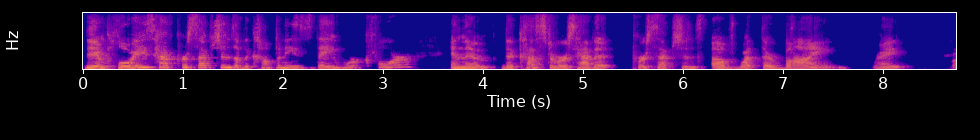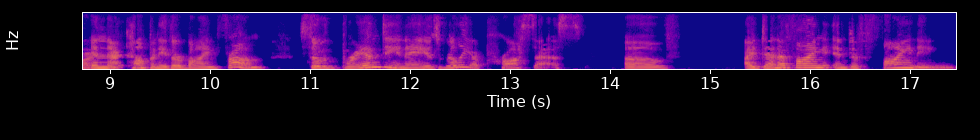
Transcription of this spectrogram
The employees have perceptions of the companies they work for, and the, the customers have perceptions of what they're buying, right? right? In that company they're buying from. So brand DNA is really a process of identifying and defining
